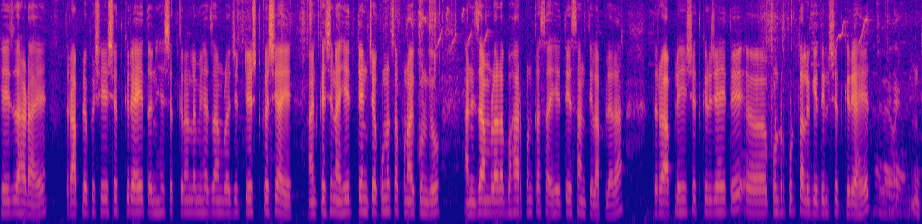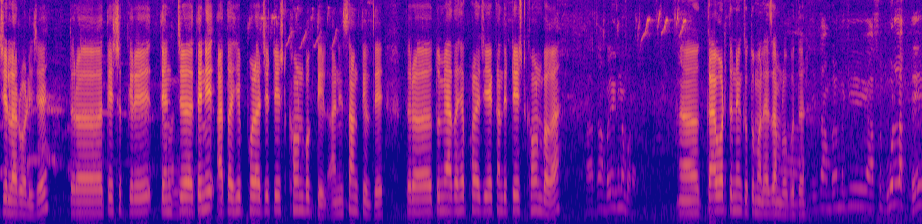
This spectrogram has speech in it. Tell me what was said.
हे झाड आहे. तर आपल्यापाशी हे शेतकरी आहेत आणि ह्या शेतकऱ्यांना मी ह्या जांभळाची टेस्ट कशी आहे आणि कशी नाही हे त्यांच्याकडूनच आपण ऐकून घेऊ. आणि जांभळाला बहार पण कसा आहे हे ते सांगतील आपल्याला. तर आपले हे शेतकरी जे आहे ते पंढरपूर तालुक्यातील शेतकरी आहेत. चिलारवाडीचे तर ते शेतकरी त्यांच्या त्यांनी आता हे फळाची टेस्ट खाऊन बघतील आणि सांगतील ते. तर तुम्ही आता ह्या फळाची एखादी टेस्ट खाऊन बघा. अ, काय वाटतं नेमकं तुम्हाला ह्या जांभळाबद्दल? हे जांभळ म्हणजे असं गोल लागतंय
